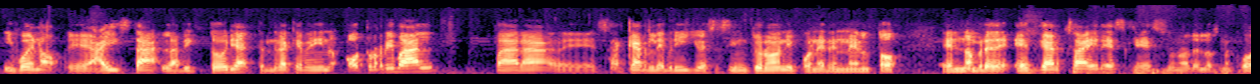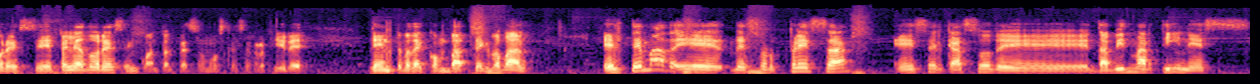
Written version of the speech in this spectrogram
y bueno, eh, ahí está la victoria, tendrá que venir otro rival para eh, sacarle brillo a ese cinturón y poner en alto el nombre de Edgar Chaires, que es uno de los mejores peleadores en cuanto al peso mosca se refiere dentro de combate global. El tema de, sorpresa es el caso de David Martínez.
